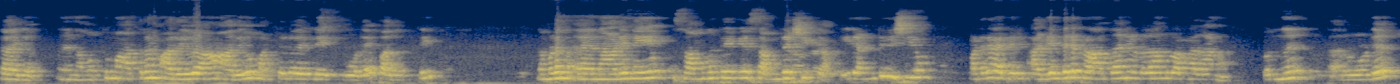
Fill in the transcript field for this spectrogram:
കാര്യം. നമുക്ക് മാത്രം അറിവ് ആ അറിവ് മറ്റുള്ളവരിലേക്ക് കൂടെ പകർത്തി നമ്മുടെ നാടിനെയും സമൂഹത്തെയൊക്കെ സംരക്ഷിക്കാം. ഈ രണ്ട് വിഷയവും വളരെ അടി അടിയന്തര പ്രാധാന്യമുള്ളതാന്ന് പറഞ്ഞതാണ്. ഒന്ന് റോഡ്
